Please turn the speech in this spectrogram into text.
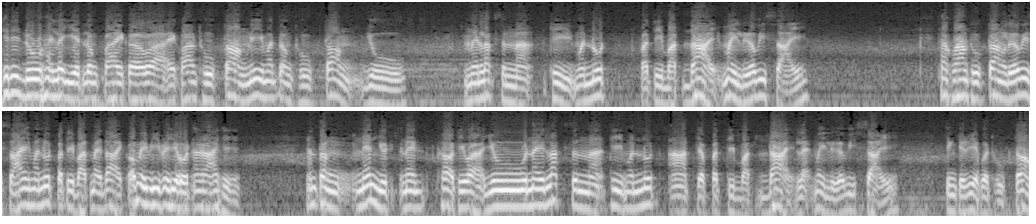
ทีนี้ดูให้ละเอียดลงไปก็ว่าไอ้ความถูกต้องนี่มันต้องถูกต้องอยู่ในลักษณะที่มนุษย์ปฏิบัติได้ไม่เหลือวิสัย ถ้าความถูกต้องเหลือวิสัย มนุษย์ปฏิบัติไม่ได้ ก็ไม่มีประโยชน์อะไรนั้นต้องเน้นอยู่ในข้อที่ว่า อยู่ในลักษณะที่มนุษย์อาจจะปฏิบัติได้และไม่เหลือวิสัย จึงจะเรียกว่าถูกต้อง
